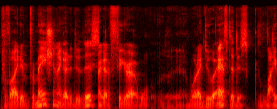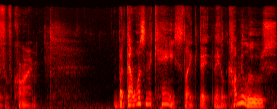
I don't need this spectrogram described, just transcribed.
provide information. I got to do this. I got to figure out what I do after this life of crime. But that wasn't the case. Like they they'll cut me loose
